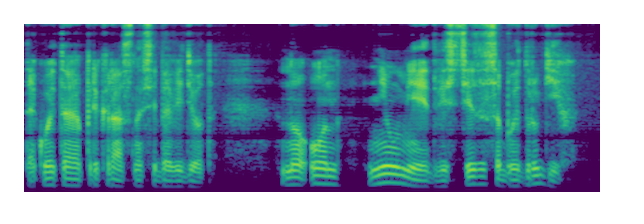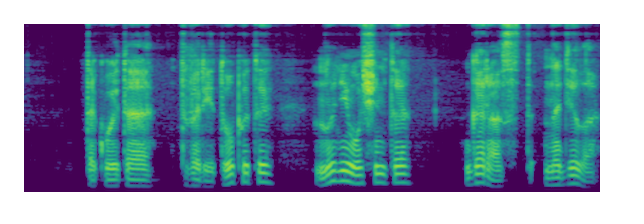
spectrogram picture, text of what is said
Такой-то прекрасно себя ведет, но он не умеет вести за собой других. Такой-то творит опыты, но не очень-то гораст на дела.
